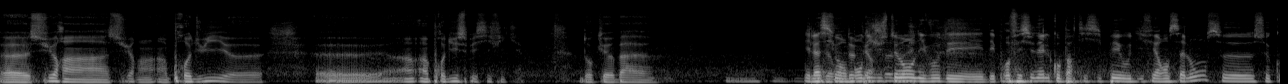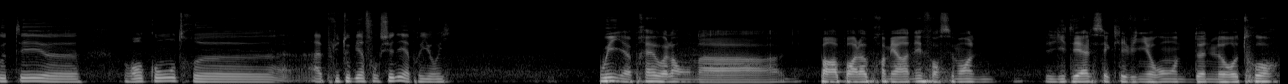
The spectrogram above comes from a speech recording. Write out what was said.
euh, sur, un, sur un, produit, euh, euh, un, produit spécifique. Donc, euh, bah, Et là, si on rebondit justement au niveau des, des professionnels qui ont participé aux différents salons, ce, ce côté euh, rencontre euh, a plutôt bien fonctionné a priori. Oui, après, voilà, on a, par rapport à la première année, forcément, l'idéal, c'est que les vignerons donnent le retour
